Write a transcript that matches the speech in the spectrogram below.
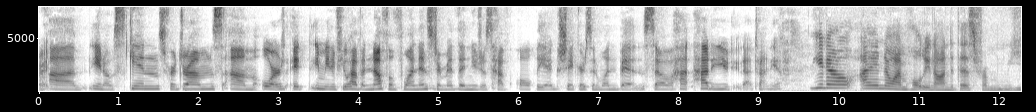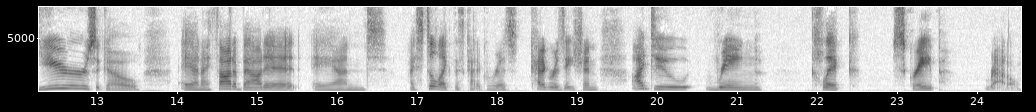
right. Um, you know, skins for drums. Um, or it. I mean, if you have enough of one instrument, then you just have all the egg shakers in one bin. So how how do you do that, Tanya? You know, I know I'm holding on to this from years ago, and I thought about it, and I still like this categoriz- categorization. I do ring, click, scrape, rattle.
